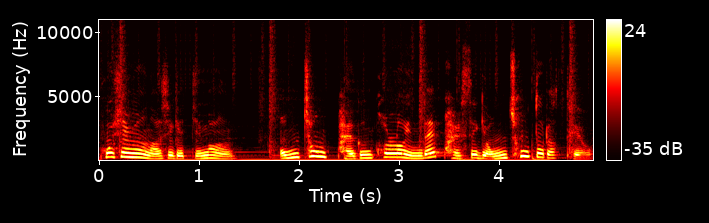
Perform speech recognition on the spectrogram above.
보시면 아시겠지만 엄청 밝은 컬러인데 발색이 엄청 또렷해요.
